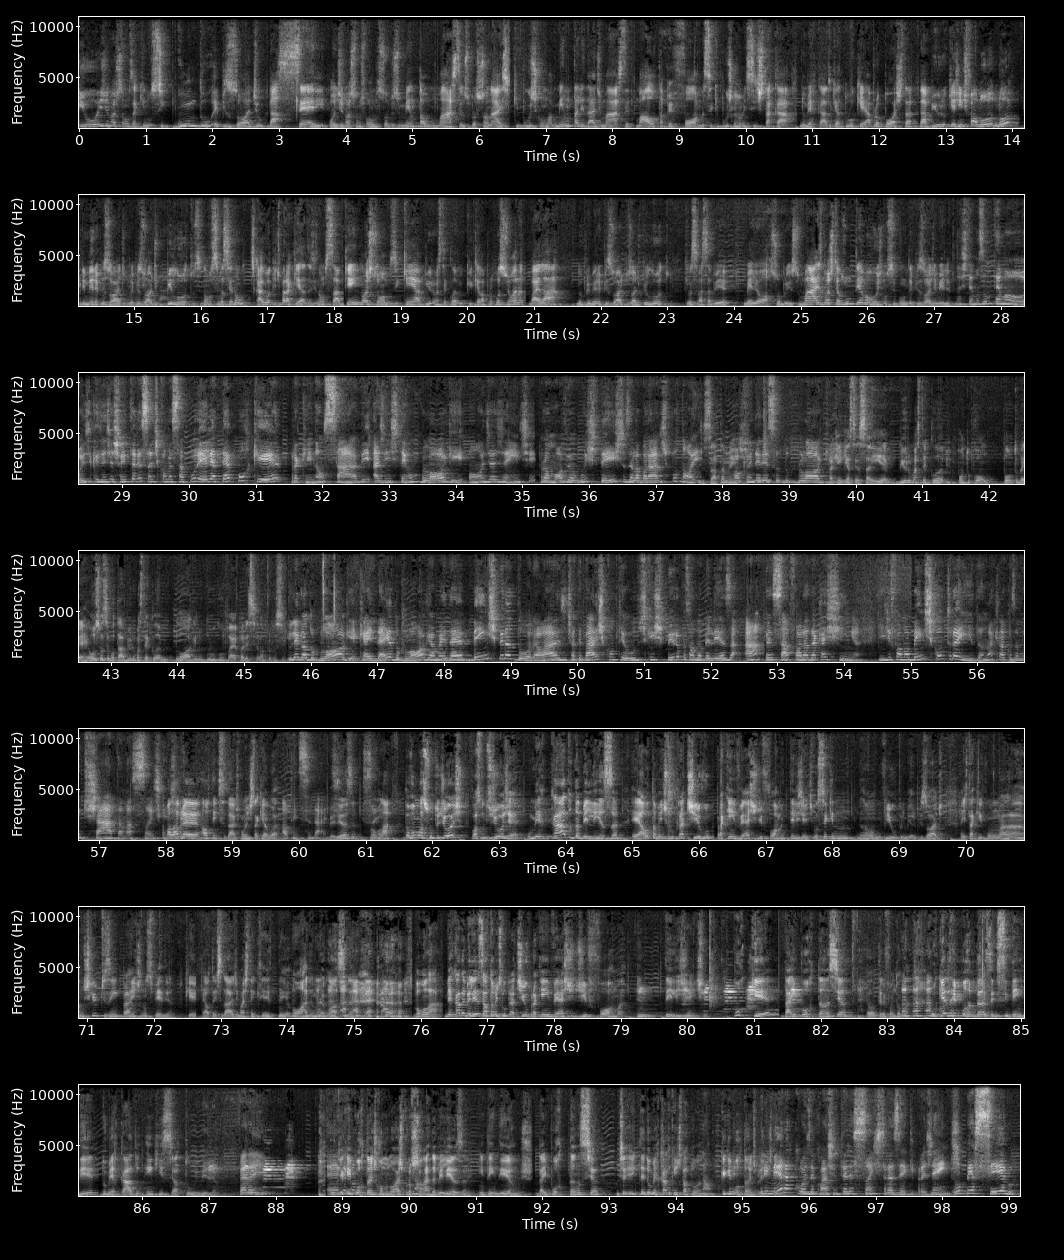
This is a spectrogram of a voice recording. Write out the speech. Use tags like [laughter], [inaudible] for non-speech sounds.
E hoje nós estamos aqui no segundo episódio da série, onde nós estamos falando sobre os Mental Masters, os profissionais que buscam uma mentalidade master, uma alta performance, que buscam realmente se destacar no mercado que atua, que é a proposta da Beauty que a gente falou no primeiro episódio, no episódio Exato. piloto. Então, se você não caiu aqui de paraquedas e não sabe quem nós somos e quem é a Beauty Master Club e o que ela proporciona, vai lá no primeiro episódio, episódio piloto, que você vai saber melhor sobre isso. Mas nós temos um tema hoje no segundo episódio, Emília. Nós temos um tema hoje que a gente achou interessante começar por ele, até porque, pra quem não sabe, a gente tem um blog onde a gente promove alguns textos elaborados por nós. Exatamente. Qual que é o endereço do blog? Pra quem quer acessar aí é beautymasterclub.com.br. Ou se você botar Beauty Master Club blog no Google, vai aparecer lá pra você. E o legal do blog é que a ideia do blog é uma ideia bem inspiradora. Lá a gente vai ter vários conteúdos que inspiram o pessoal da beleza a pensar fora da caixinha. E de forma bem descontraída. Não é aquela coisa muito chata, maçante. que A palavra é autenticidade, como a gente tá aqui agora. Autenticidade. Beleza? Isso vamos aí. lá? Então vamos ao assunto de hoje. O assunto de hoje é: o mercado da beleza é altamente lucrativo para quem investe de forma inteligente. Você que não viu o primeiro episódio, a gente tá aqui com uma- um scriptzinho pra gente não se perder. Porque é autenticidade, mas tem que ter [laughs] ordem no negócio, né? [laughs] vamos lá. Mercado da beleza é altamente lucrativo para quem investe de forma inteligente. Por que da importância. É o telefone tocando. [laughs] Por que da importância de se entender do mercado em que se atua, Emília? Peraí. Por que, que é importante, como nós, profissionais da beleza, entendermos da importância de entender o mercado que a gente está atuando? Não. Por que, que é importante pra gente? Primeira coisa que eu acho interessante trazer aqui pra gente, eu percebo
